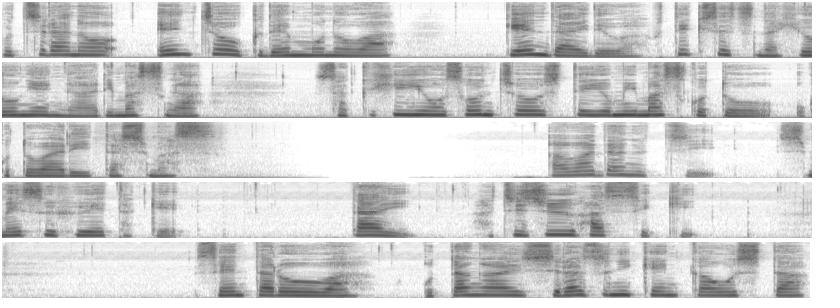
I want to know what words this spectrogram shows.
こちらの延長句伝物は現代では不適切な表現がありますが作品を尊重して読みますことをお断りいたします。阿波田口示す笛竹第88席仙太郎はお互い知らずに喧嘩をした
